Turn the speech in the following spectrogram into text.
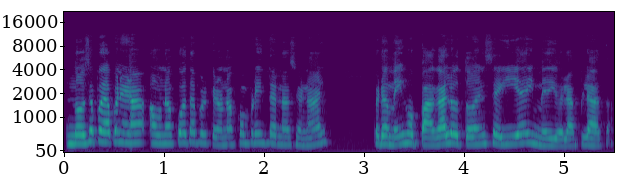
No se podía poner a una cuota porque era una compra internacional, pero me dijo, págalo todo enseguida y me dio la plata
